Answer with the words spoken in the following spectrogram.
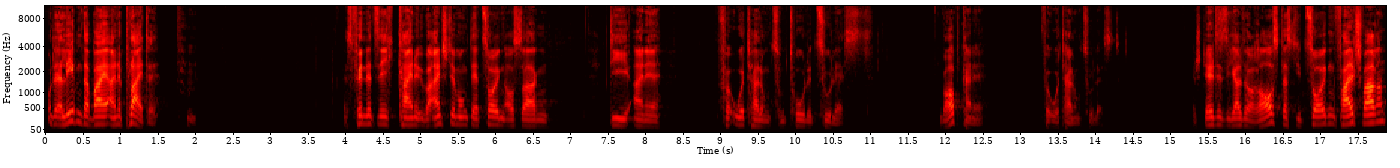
und erleben dabei eine Pleite. Hm. Es findet sich keine Übereinstimmung der Zeugenaussagen, die eine Verurteilung zum Tode zulässt. Überhaupt keine Verurteilung zulässt. Es stellte sich also heraus, dass die Zeugen falsch waren.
